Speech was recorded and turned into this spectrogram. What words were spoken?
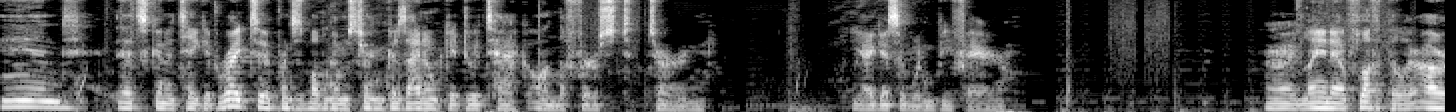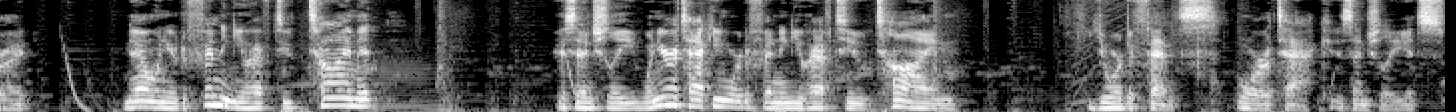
And that's going to take it right to Princess Bubblegum's turn because I don't get to attack on the first turn. Yeah, I guess it wouldn't be fair. Alright, laying down Fluffapillar. Alright. Now, when you're defending, you have to time it. Essentially, when you're attacking or defending, you have to time your defense or attack. Essentially, it's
